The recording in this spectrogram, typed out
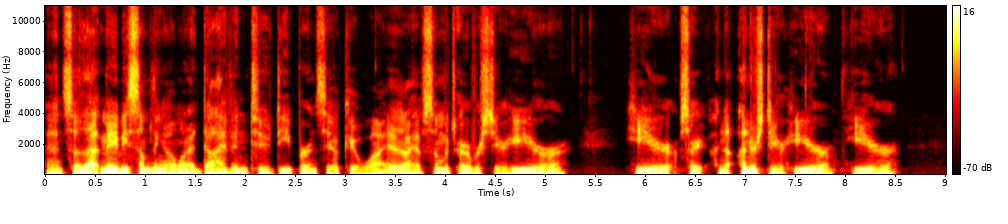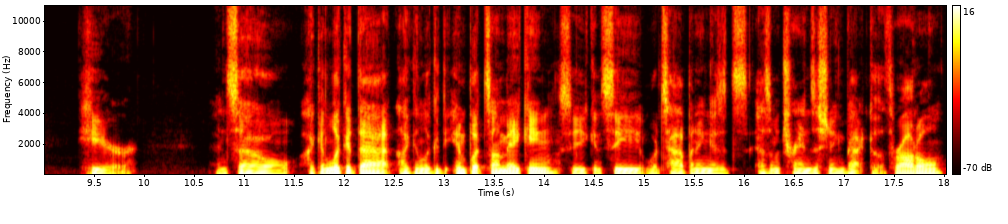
and so that may be something I want to dive into deeper and say, okay, why do I have so much oversteer here, here, I'm sorry, understeer here, here, here. And so I can look at that. I can look at the inputs I'm making so you can see what's happening as it's as I'm transitioning back to the throttle.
